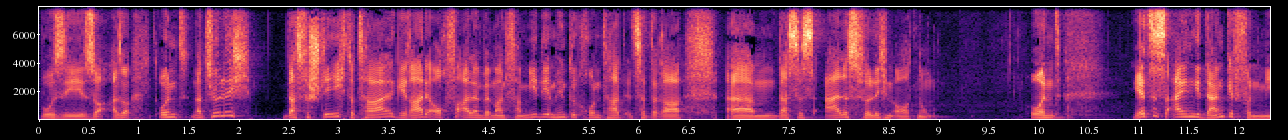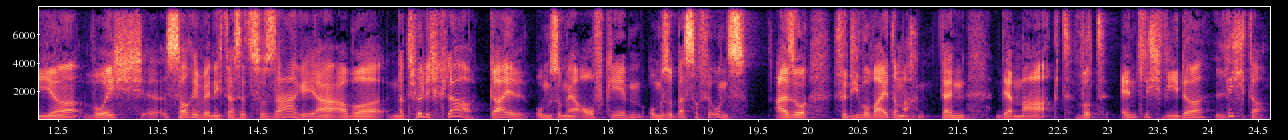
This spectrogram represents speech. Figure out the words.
wo sie so, also, und natürlich, das verstehe ich total, gerade auch vor allem, wenn man Familie im Hintergrund hat, etc. Ähm, das ist alles völlig in Ordnung. Und Jetzt ist ein Gedanke von mir, wo ich, äh, sorry, wenn ich das jetzt so sage, ja, aber natürlich klar, geil, umso mehr aufgeben, umso besser für uns. Also für die, wo weitermachen. Denn der Markt wird endlich wieder lichter.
